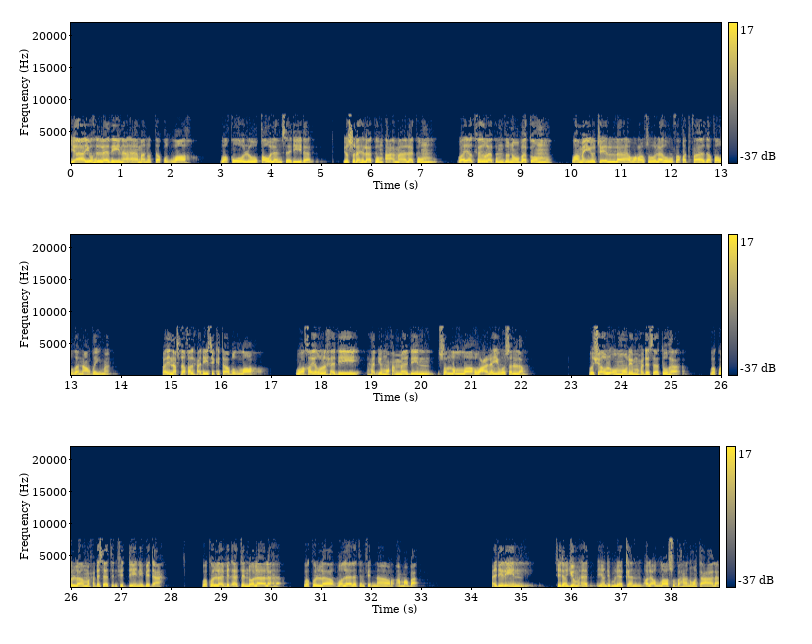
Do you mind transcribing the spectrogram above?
يا أيها الذين آمنوا اتقوا الله وقولوا قولا سديدا. يصلح لكم أعمالكم ويغفر لكم ذنوبكم. ومن يطع الله ورسوله فقد فاز فوزا عظيما. فإن أصدق الحديث كتاب الله وخير الهدي هدي محمد صلى الله عليه وسلم. وشر الأمور محدثاتها وكل محدثة في الدين بدعة. wa kulla bid'atin dolalah wa kulla dolalatin finnar amma ba' hadirin sidang Jumat yang dimuliakan oleh Allah Subhanahu wa taala.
